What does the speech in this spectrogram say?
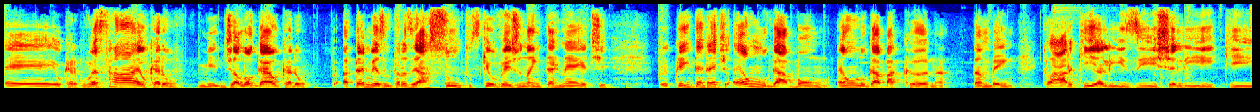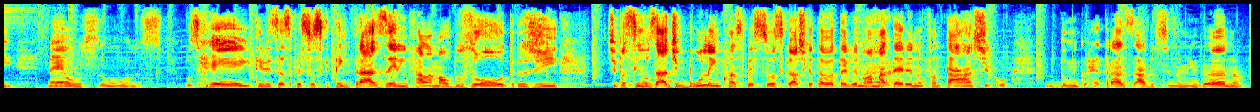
é, eu quero conversar, eu quero me dialogar, eu quero até mesmo trazer assuntos que eu vejo na internet. Porque a internet é um lugar bom, é um lugar bacana também. Claro que ali existe ali que, né, os, os, os haters, as pessoas que têm prazer em falar mal dos outros, de Tipo assim, usar de bullying com as pessoas, que eu acho que eu tava até vendo uma é. matéria no Fantástico, domingo retrasado, se não me engano,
